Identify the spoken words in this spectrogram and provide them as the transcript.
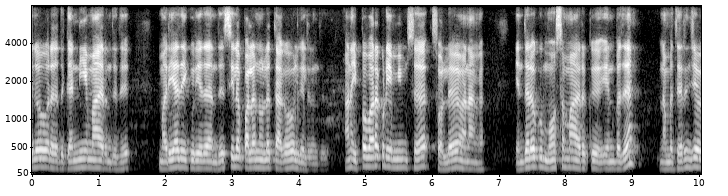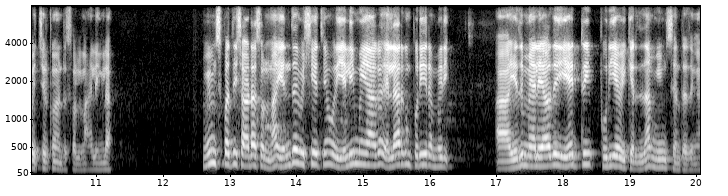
ஏதோ ஒரு அது கண்ணியமாக இருந்தது மரியாதைக்குரியதாக இருந்தது சில பலனுள்ள தகவல்கள் இருந்தது. ஆனால் இப்போ வரக்கூடிய மீம்ஸை சொல்லவே வேணாங்க. எந்த அளவுக்கு மோசமாக இருக்குது என்பதை நம்ம தெரிஞ்சே வச்சுருக்கோம் என்று சொல்லலாம் இல்லைங்களா? மீம்ஸ் பற்றி ஷார்ட்டாக சொல்லணும்னா எந்த விஷயத்தையும் ஒரு எளிமையாக எல்லாருக்கும் புரிகிற மாரி எது மேலேயாவது ஏற்றி புரிய வைக்கிறது தான் மீம்ஸ்ன்றதுங்க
